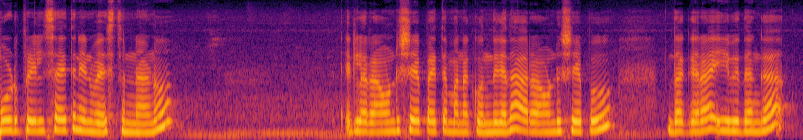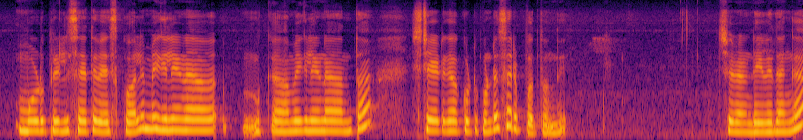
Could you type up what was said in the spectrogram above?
మూడు ప్రిల్స్ అయితే నేను వేస్తున్నాను. ఇట్లా రౌండ్ షేప్ అయితే మనకు ఉంది కదా ఆ రౌండ్ షేపు దగ్గర ఈ విధంగా మూడు ప్రిల్స్ అయితే వేసుకోవాలి. మిగిలిన మిగిలిన అంతా స్ట్రేట్గా కుట్టుకుంటే సరిపోతుంది. చూడండి ఈ విధంగా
